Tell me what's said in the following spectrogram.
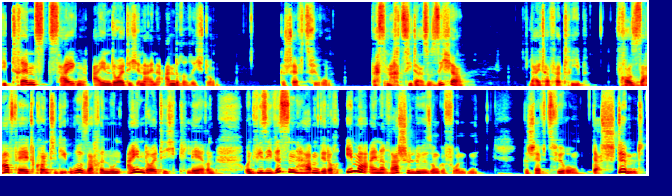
die Trends zeigen eindeutig in eine andere Richtung. Geschäftsführung. Was macht Sie da so sicher? Leiter Vertrieb. Frau Saarfeld konnte die Ursache nun eindeutig klären. Und wie Sie wissen, haben wir doch immer eine rasche Lösung gefunden. Geschäftsführung. Das stimmt.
